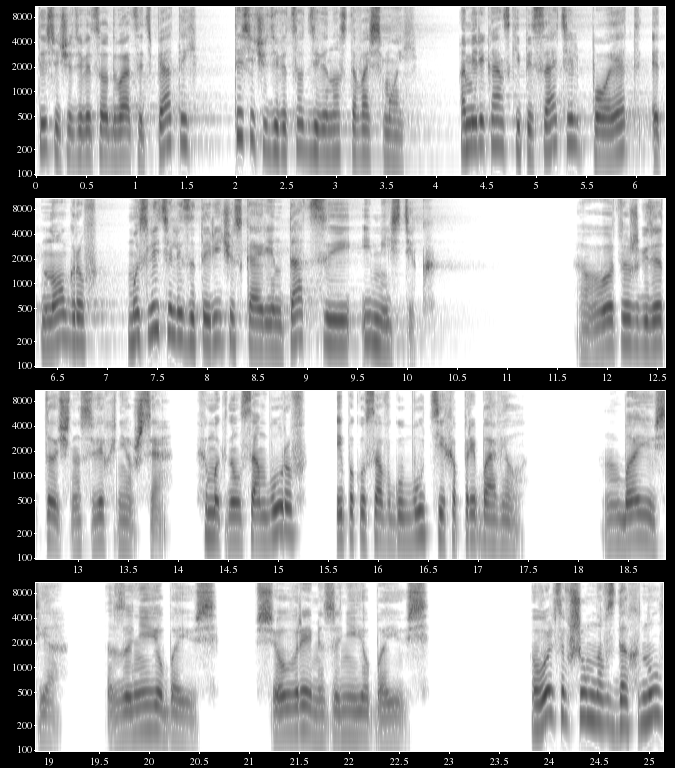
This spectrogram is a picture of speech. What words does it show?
1925-1998. Американский писатель, поэт, этнограф, мыслитель эзотерической ориентации и мистик. «Вот уж где точно свихнешься», — хмыкнул Самбуров и, покусав губу, тихо прибавил. «Боюсь я. За нее боюсь. Все время за нее боюсь». Вольцев шумно вздохнул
